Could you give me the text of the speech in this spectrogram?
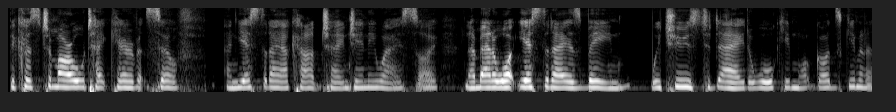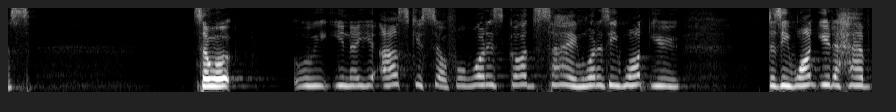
Because tomorrow will take care of itself. And yesterday I can't change anyway. So no matter what yesterday has been, we choose today to walk in what God's given us. So uh, we, you know, you ask yourself, well, what is God saying? What does He want you? Does He want you to have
